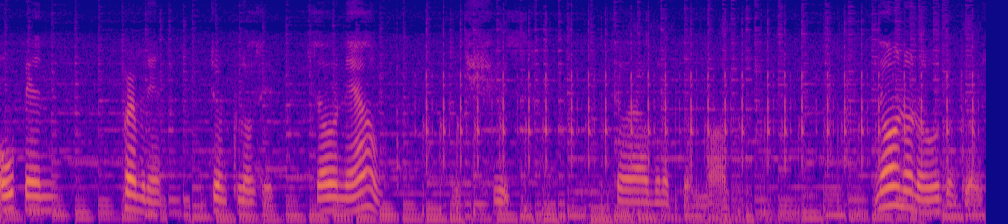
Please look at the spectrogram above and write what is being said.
open permanent don't close it. So now it shoots so I'm gonna put mob. No no no don't close.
